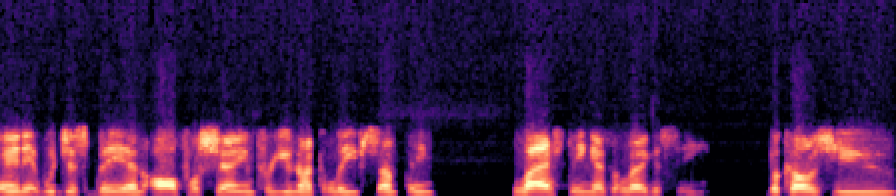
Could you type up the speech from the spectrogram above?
and it would just be an awful shame for you not to leave something lasting as a legacy because you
